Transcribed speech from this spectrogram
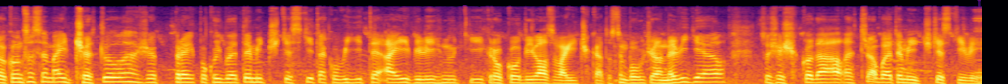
Dokonce jsem i četl, že prej, pokud budete mít štěstí, tak uvidíte i vylíhnutí krokodýla z vajíčka. To jsem bohužel neviděl, což je škoda, ale třeba budete mít štěstí vy.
